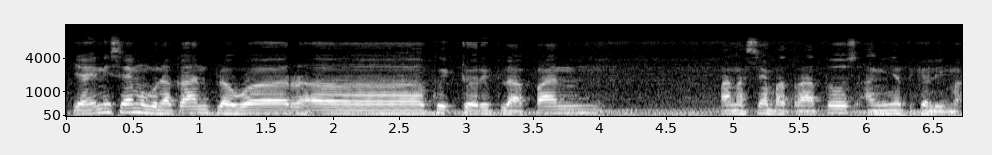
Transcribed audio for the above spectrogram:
Ya ini saya menggunakan blower uh, Quick 2008 panasnya 400 anginnya 35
